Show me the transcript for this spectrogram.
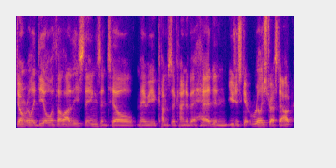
don't really deal with a lot of these things until maybe it comes to kind of a head and you just get really stressed out.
